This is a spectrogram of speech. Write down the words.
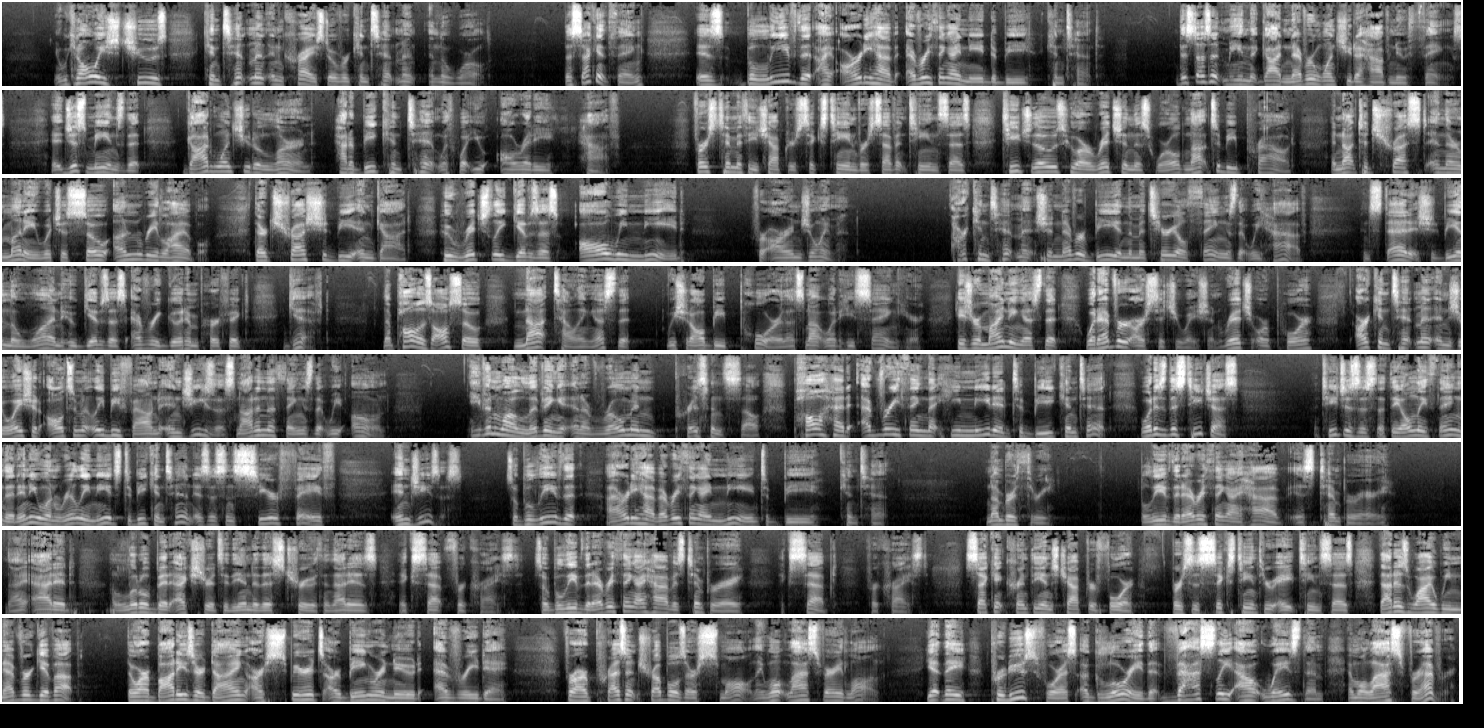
We can always choose contentment in Christ over contentment in the world. The second thing is believe that I already have everything I need to be content. This doesn't mean that God never wants you to have new things. It just means that God wants you to learn how to be content with what you already have. 1 Timothy chapter 16 verse 17 says, "Teach those who are rich in this world not to be proud and not to trust in their money which is so unreliable. Their trust should be in God, who richly gives us all we need for our enjoyment." Our contentment should never be in the material things that we have. Instead, it should be in the one who gives us every good and perfect gift. Now, Paul is also not telling us that we should all be poor. That's not what he's saying here. He's reminding us that whatever our situation, rich or poor, our contentment and joy should ultimately be found in Jesus, not in the things that we own. Even while living in a Roman prison cell, Paul had everything that he needed to be content. What does this teach us? It teaches us that the only thing that anyone really needs to be content is a sincere faith in Jesus. So believe that I already have everything I need to be content. Number three, believe that everything I have is temporary. I added a little bit extra to the end of this truth, and that is except for Christ. So believe that everything I have is temporary except for Christ. 2 Corinthians chapter 4, verses 16 through 18 says, That is why we never give up. Though our bodies are dying, our spirits are being renewed every day. For our present troubles are small, they won't last very long. Yet they produce for us a glory that vastly outweighs them and will last forever.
